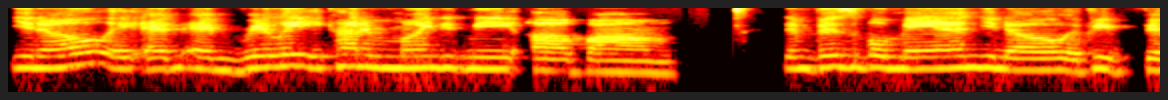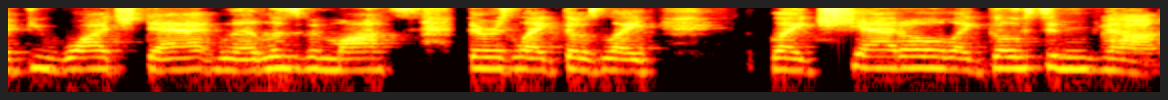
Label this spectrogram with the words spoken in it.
you know and, and really it kind of reminded me of um the Invisible Man, you know, if you if you watch that with Elisabeth Moss, there was like those like like shadow, like ghost and uh,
